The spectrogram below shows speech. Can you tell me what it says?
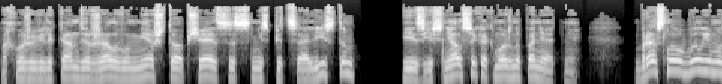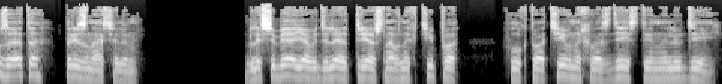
Похоже, великан держал в уме, что общается с неспециалистом и изъяснялся как можно понятнее. Браслов был ему за это признателен. Для себя я выделяю три основных типа флуктуативных воздействий на людей.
